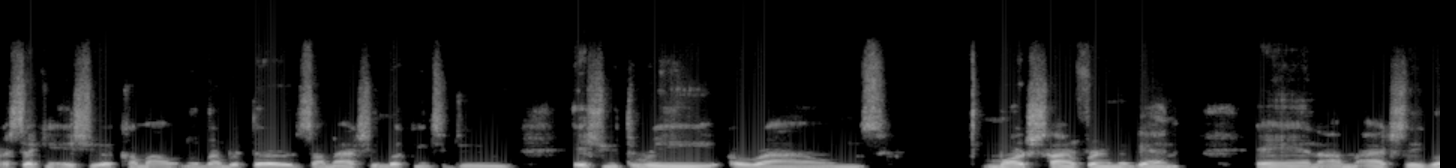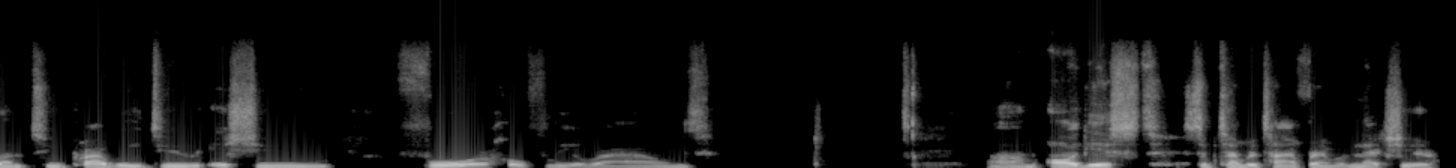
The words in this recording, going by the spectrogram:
Our second issue that come out November third. So I'm actually looking to do issue three around March timeframe again, and I'm actually going to probably do issue four, hopefully around um, August, September timeframe of next year,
